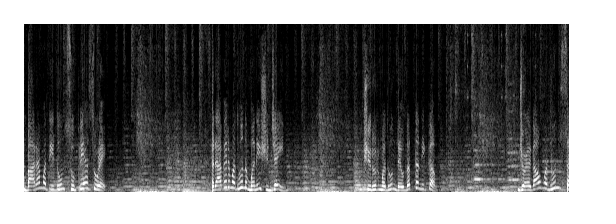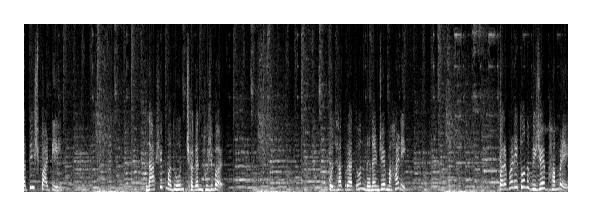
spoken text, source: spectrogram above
बारामतीतून सुप्रिया सुळे रावेरमधून मनीष जैन शिरूरमधून देवदत्त निकम जळगावमधून सतीश पाटील नाशिकमधून छगन भुजबळ कोल्हापुरातून धनंजय महाडिक परभणीतून विजय भांबळे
